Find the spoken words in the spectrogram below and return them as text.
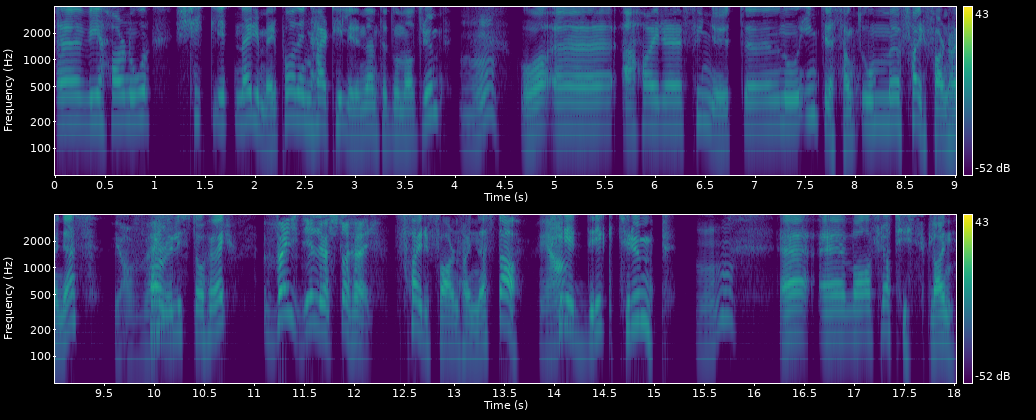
eh, vi har nå sett litt nærmere på den her tidligere nevnte Donald Trump. Og eh, jeg har eh, funnet ut eh, noe interessant om eh, farfaren hans. Ja Har du lyst til å høre? Veldig lyst til å høre. Farfaren hans, da, Ja. Fredrik Trump, eh, eh, var fra Tyskland.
